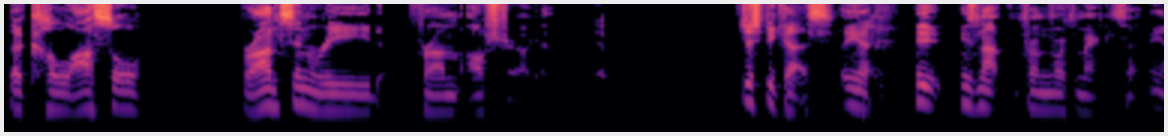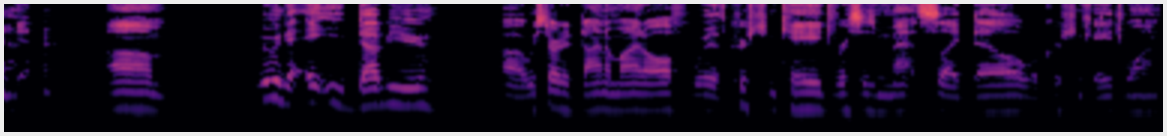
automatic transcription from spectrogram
the colossal Bronson Reed from Australia. Yep. Just because, you know, Right. he, he's not from North America, so, you know. Yeah. Um, moving to AEW, uh, we started Dynamite off with Christian Cage versus Matt Sydal, where Christian Cage won.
